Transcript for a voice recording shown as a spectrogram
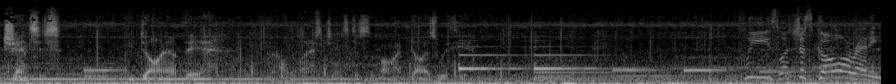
Chances. You die out there. The last chance to survive dies with you. Please, let's just go already.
